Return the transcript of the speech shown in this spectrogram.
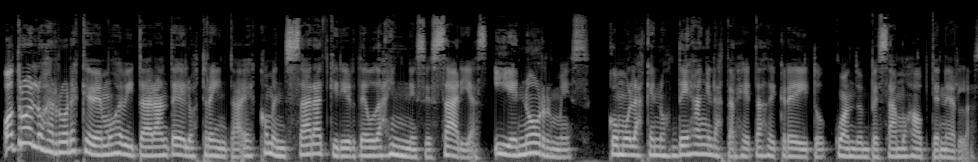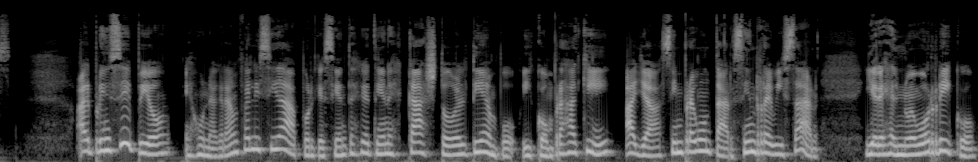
Otro de los errores que debemos evitar antes de los 30 es comenzar a adquirir deudas innecesarias y enormes como las que nos dejan en las tarjetas de crédito cuando empezamos a obtenerlas. Al principio es una gran felicidad porque sientes que tienes cash todo el tiempo y compras aquí, allá, sin preguntar, sin revisar, y eres el nuevo rico,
